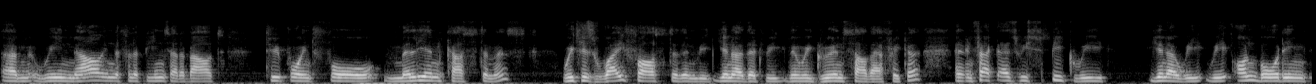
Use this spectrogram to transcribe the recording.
Um, we now in the Philippines at about 2.4 million customers, which is way faster than we, you know, that we than we grew in South Africa. And in fact, as we speak, we, you know, we we onboarding.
